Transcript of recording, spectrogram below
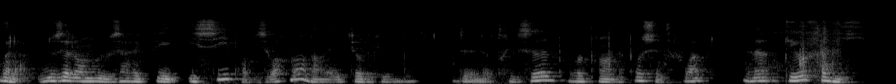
Voilà, nous allons nous arrêter ici provisoirement dans la lecture de, notre Exode pour reprendre la prochaine fois la théophanie.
